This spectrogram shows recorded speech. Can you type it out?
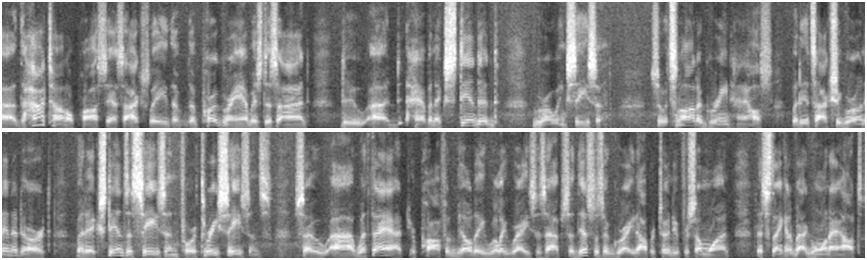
Uh, the high tunnel process, actually, the, the program is designed to uh, have an extended growing season. So it's not a greenhouse, but it's actually growing in the dirt, but it extends the season for three seasons. So uh, with that, your profitability really raises up. So this is a great opportunity for someone that's thinking about going out,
